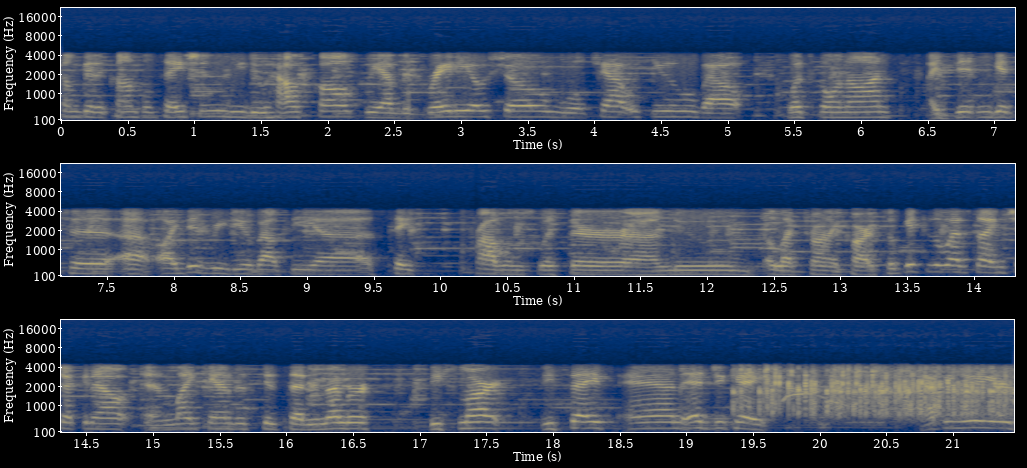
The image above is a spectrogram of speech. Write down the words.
come get a consultation. We do house calls. We have this radio show. We'll chat with you about what's going on. I didn't get to, uh, I did read you about the uh, state's problems with their uh, new electronic cards. So get to the website and check it out. And like Cannabis Kid said, remember, be smart, be safe, and educate. Happy New Year's,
